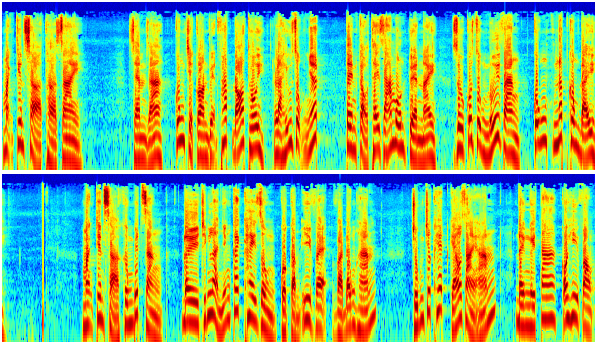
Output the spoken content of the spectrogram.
Mạnh Thiên Sở thở dài. Xem ra, cũng chỉ còn biện pháp đó thôi Là hữu dụng nhất. Tên cậu thái giám ôn tuyển này, Dù có dùng núi vàng, cũng nấp không đầy. Mạnh Thiên Sở không biết rằng, đây chính là những cách hay dùng của cẩm y vệ và đông hán. Chúng trước hết kéo dài án, Để người ta có hy vọng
